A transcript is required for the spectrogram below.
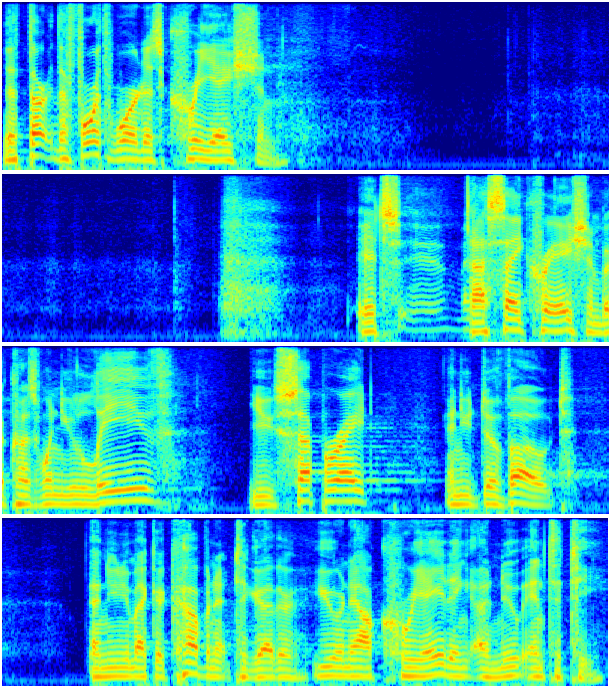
The, third, the fourth word is creation. It's, and I say creation because when you leave, you separate and you devote and you make a covenant together, you are now creating a new entity.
